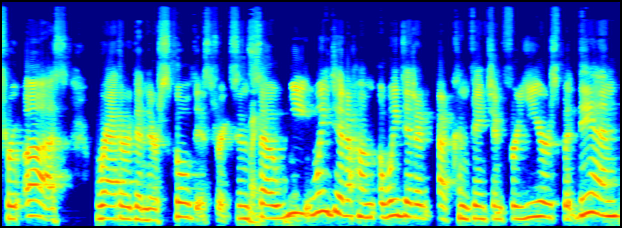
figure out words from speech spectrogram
through us rather than their school districts. And right. so we we did a home, we did a, a convention for years, but then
